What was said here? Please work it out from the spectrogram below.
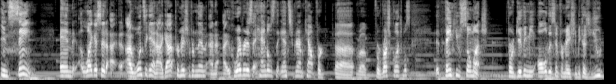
insane. And like I said, I, I, once again I got permission from them, and I, whoever it is that handles the Instagram account for uh, uh, for Rush Collectibles, thank you so much for giving me all this information because you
